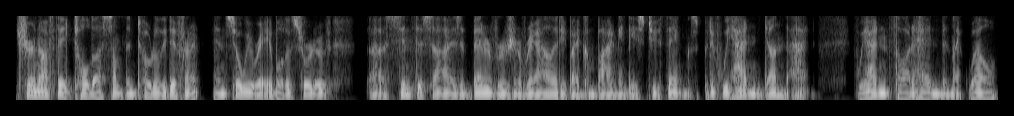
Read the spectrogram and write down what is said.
Sure enough, they told us something totally different. And so we were able to sort of uh, synthesize a better version of reality by combining these two things. But if we hadn't done that, if we hadn't thought ahead and been like, well,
